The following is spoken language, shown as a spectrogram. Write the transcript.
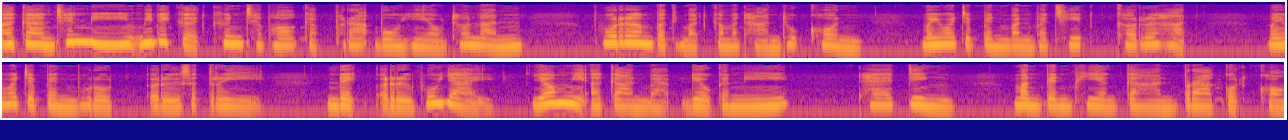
อาการเช่นนี้ไม่ได้เกิดขึ้นเฉพาะกับพระโบเฮียวเท่านั้น ผู้เริ่มปฏิบัติกรรมฐานทุกคน ไม่ว่าจะเป็นบรรพชิตคฤหัสถ์ไม่ว่าจะเป็นบุรุษหรือสตรี เด็กหรือผู้ใหญ่ ย่อมมีอาการแบบเดียวกันนี้ แท้จริงมันเป็นเพียงการปรากฏของ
